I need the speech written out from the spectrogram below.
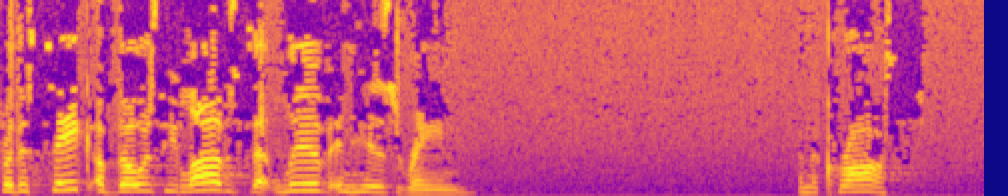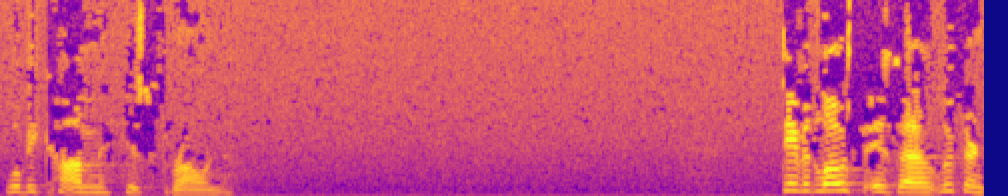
for the sake of those he loves that live in his reign. And the cross will become his throne. David Lose is a Lutheran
